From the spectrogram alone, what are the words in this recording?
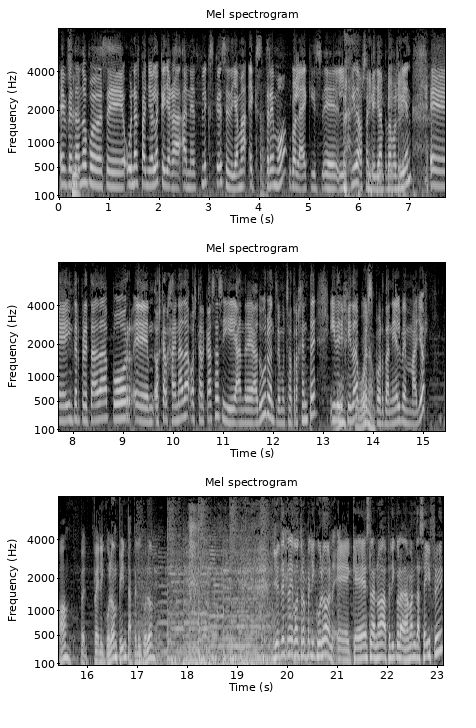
Empezando, pues, eh, una española que llega a Netflix que se llama Extremo, con la X eh, líquida, o sea que ya empezamos bien. Eh, interpretada por eh, Oscar Jaenada, Oscar Casas y Andrea Duro, entre mucha otra gente. Y Oh, dirigida, pues, por Daniel Benmayor. Oh, pe- peliculón, pinta, peliculón. Yo te traigo otro peliculón, eh, que es la nueva película de Amanda Seyfried,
